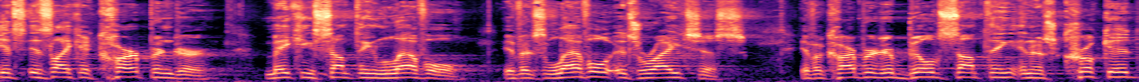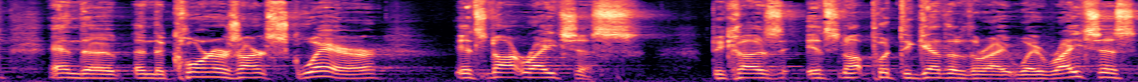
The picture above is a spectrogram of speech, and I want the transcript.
it's, it's like a carpenter making something level if it's level, it's righteous. If a carpenter builds something and it's crooked and the, and the corners aren't square, it's not righteous because it's not put together the right way. Righteous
